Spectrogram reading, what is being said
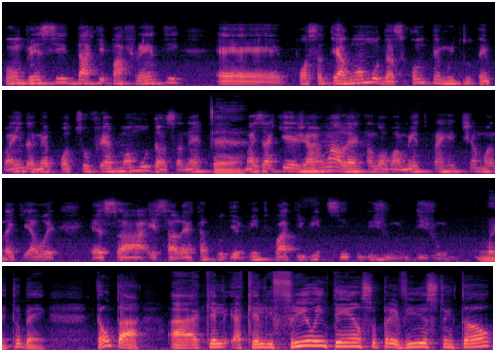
Vamos ver se daqui para frente é, possa ter alguma mudança. Como tem muito tempo ainda, né, pode sofrer alguma mudança, né? É. Mas aqui já é um alerta novamente para a gente chamando aqui essa, esse alerta para o dia 24 e 25 de junho, de junho. Muito bem. Então tá, aquele, aquele frio intenso previsto, então,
